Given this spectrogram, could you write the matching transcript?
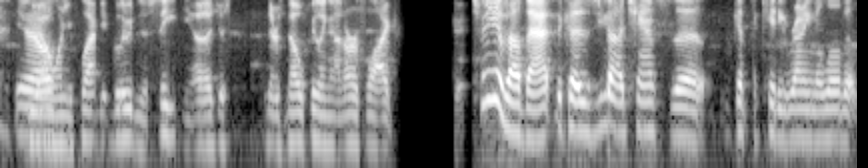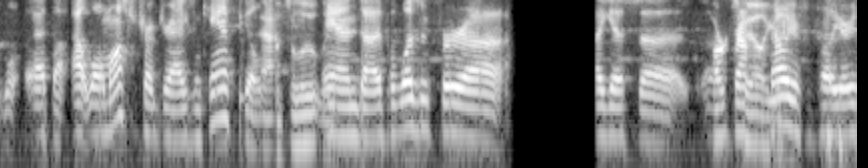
You You know, know, when you flat get glued in the seat, you know, it's just there's no feeling on earth like. speaking about that, because you got a chance to get the kitty running a little bit at the Outlaw Monster Truck Drags in Canfield. Absolutely. And uh, if it wasn't for uh, I guess uh, uh, failure. failure for failure.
